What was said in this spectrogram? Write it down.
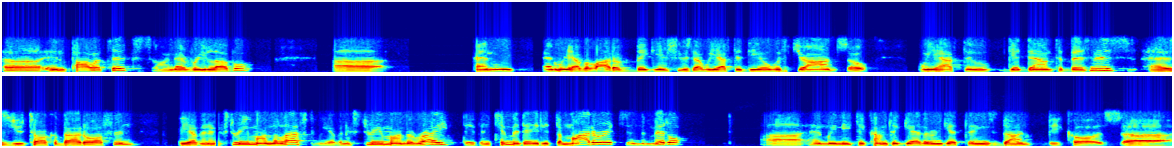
uh, in politics on every level, uh, and we and we have a lot of big issues that we have to deal with, John. So we have to get down to business, as you talk about often. We have an extreme on the left, we have an extreme on the right. They've intimidated the moderates in the middle, uh, and we need to come together and get things done because uh,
